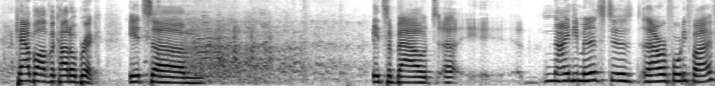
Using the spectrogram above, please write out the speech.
cab avocado brick. It's um, it's about uh, ninety minutes to hour forty five.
